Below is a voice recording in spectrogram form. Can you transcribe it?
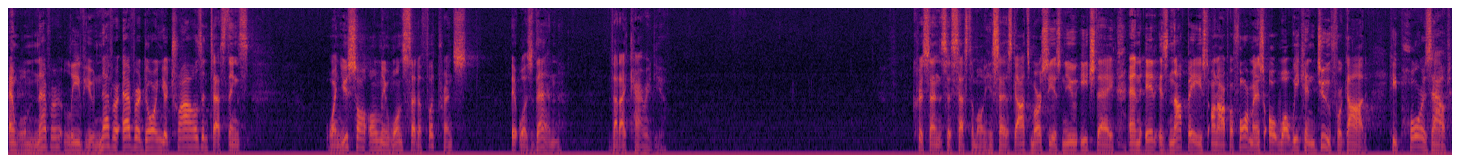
and will never leave you, never ever during your trials and testings. When you saw only one set of footprints, it was then that I carried you. Chris ends his testimony. He says, God's mercy is new each day, and it is not based on our performance or what we can do for God. He pours out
